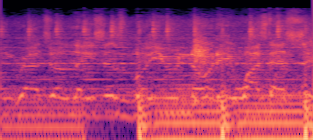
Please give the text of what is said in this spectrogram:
Congratulations, but you know they watch that shit.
